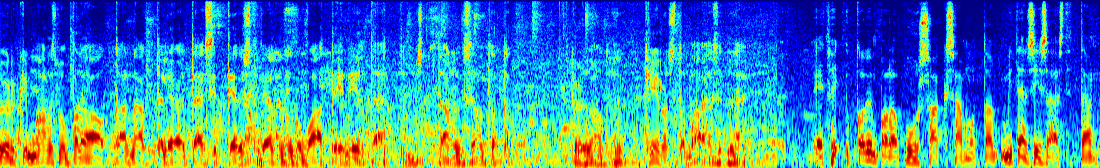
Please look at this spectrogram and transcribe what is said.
pyrkii mahdollisimman paljon auttaa näyttelijöitä ja sitten tietysti vielä niin kuin vaatii niiltä, että täällä niin se on, tota, kyllä se on tosi kiinnostavaa. Ja sitten Et kovin paljon puhu Saksaa, mutta miten sisäisesti tämän?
